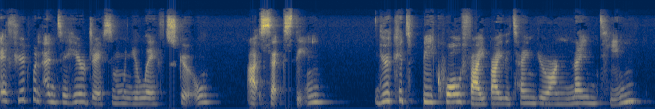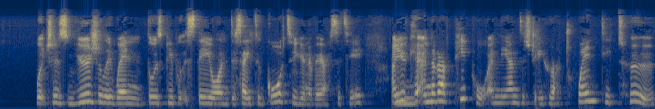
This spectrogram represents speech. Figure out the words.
if you'd went into hairdressing when you left school at 16, you could be qualified by the time you are 19, which is usually when those people that stay on decide to go to university. And you mm-hmm. can, and there are people in the industry who are 22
